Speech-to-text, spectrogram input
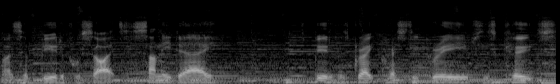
Well, it's a beautiful sight. It's a sunny day. It's beautiful. There's great crested grebes, there's coots,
